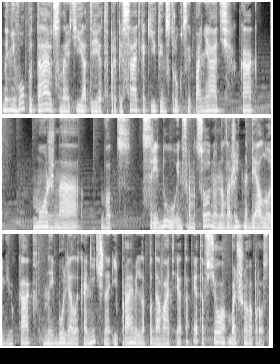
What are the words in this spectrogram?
на него пытаются найти ответ, прописать какие-то инструкции, понять, как можно вот среду информационную наложить на биологию, как наиболее лаконично и правильно подавать это. Это все большой вопрос.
